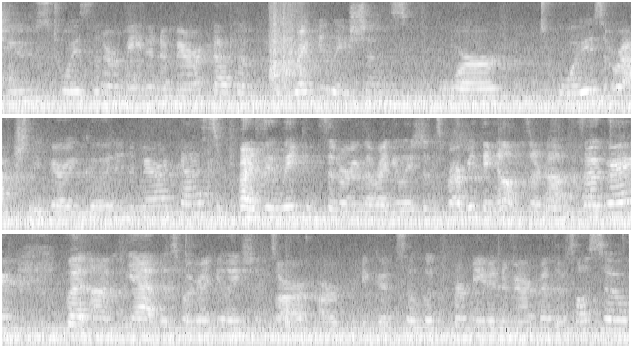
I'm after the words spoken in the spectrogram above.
choose toys that are made in America, the, the regulations for toys are actually very good in America, surprisingly, considering the regulations for everything else are not so great. But um, yeah, the toy regulations are, are pretty good. So look for Made in America. There's also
